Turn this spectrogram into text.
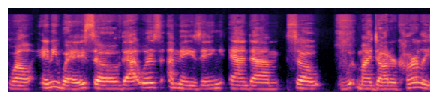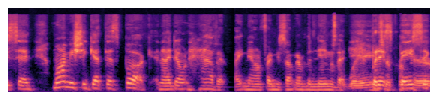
Well, anyway, so that was amazing. And um, so my daughter Carly said, Mom, you should get this book. And I don't have it right now in front of me, so I don't remember the name of it. Way But it's basic-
